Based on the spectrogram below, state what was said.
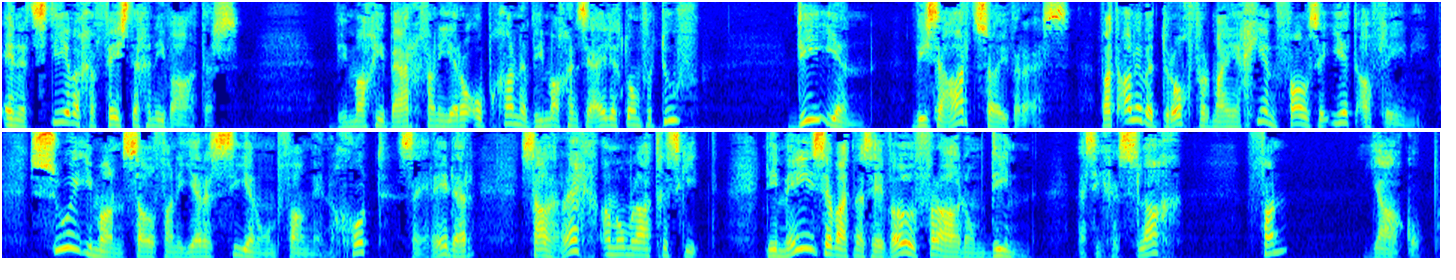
en dit stewig gevestig in die waters. Wie mag die berg van die Here opgaan en wie mag in sy heiligdom vertoef? Die een wie se hart suiwer is wat alle bedrog vir my en geen valse eed aflê nie. So iemand sal van die Here seën ontvang en God, sy redder, sal reg aan hom laat geskied. Die mense wat na sy wil vra en hom dien, is die geslag van Jakob.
